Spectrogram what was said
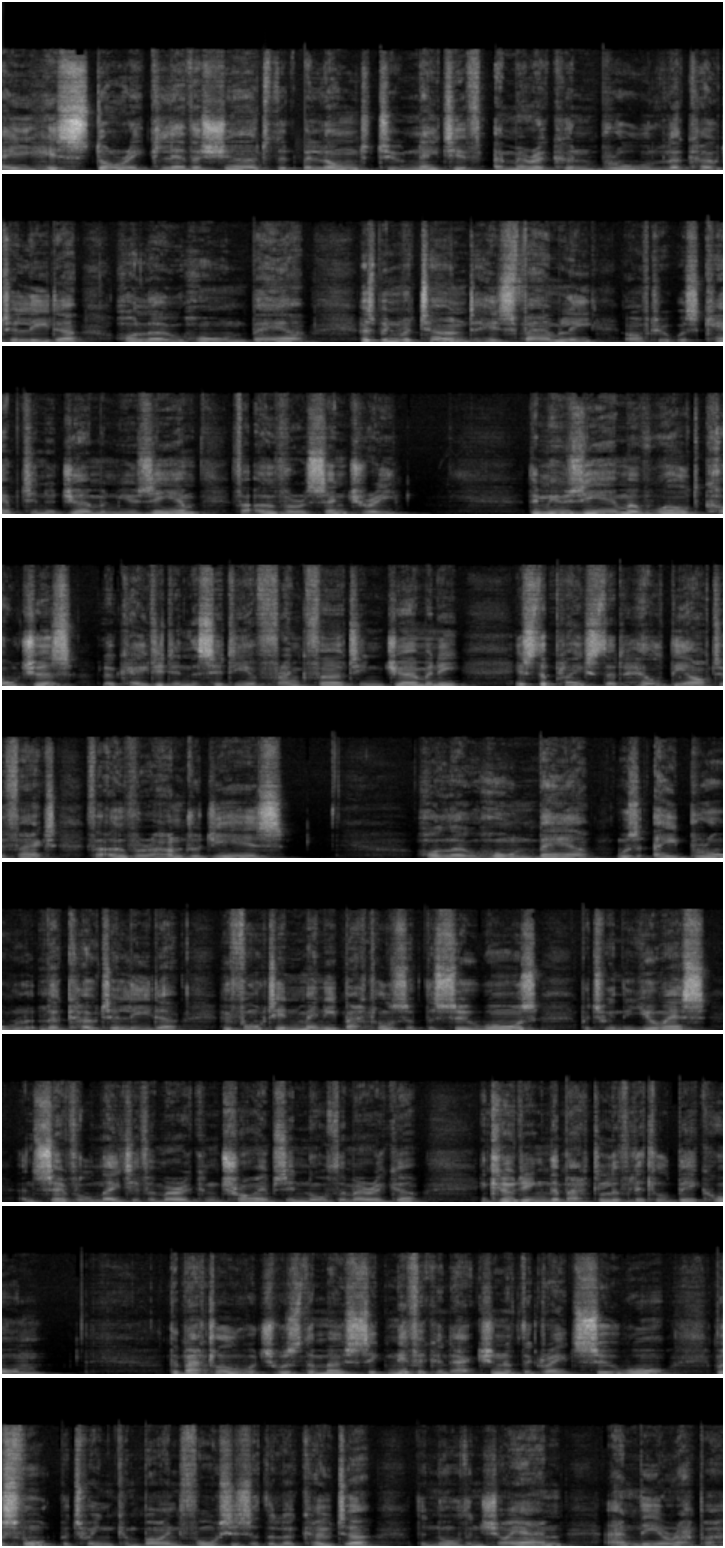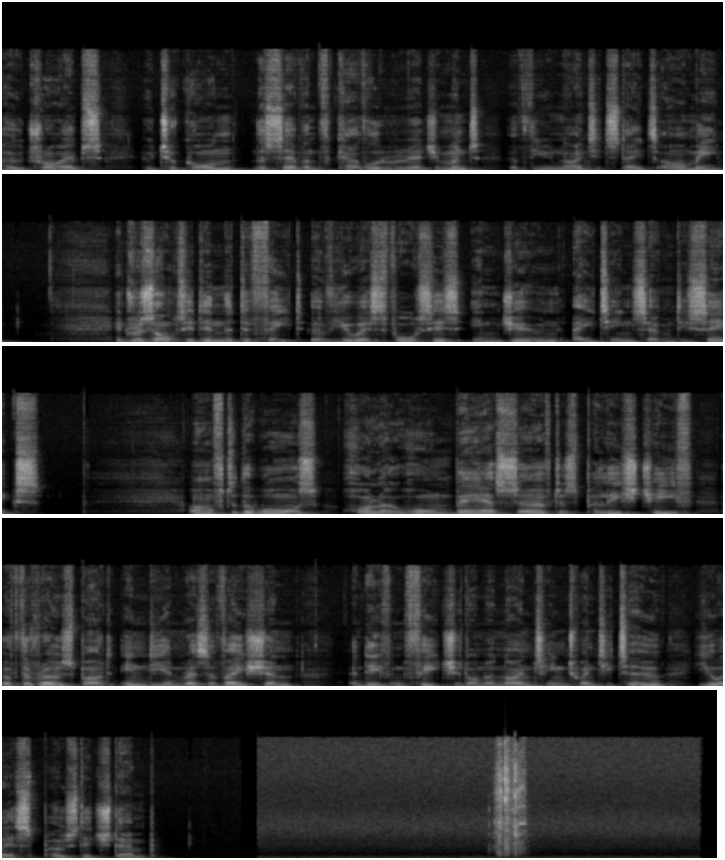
A historic leather shirt that belonged to Native American Brule Lakota leader Hollow Horn Bear has been returned to his family after it was kept in a German museum for over a century. The Museum of World Cultures, located in the city of Frankfurt in Germany, is the place that held the artifact for over a hundred years. Hollow Horn Bear was a Brule Lakota leader who fought in many battles of the Sioux Wars between the US and several Native American tribes in North America, including the Battle of Little Bighorn. The battle, which was the most significant action of the Great Sioux War, was fought between combined forces of the Lakota, the Northern Cheyenne, and the Arapaho tribes, who took on the 7th Cavalry Regiment of the United States Army. It resulted in the defeat of US forces in June 1876. After the wars, Hollow Horn Bear served as police chief of the Rosebud Indian Reservation and even featured on a 1922 US postage stamp.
